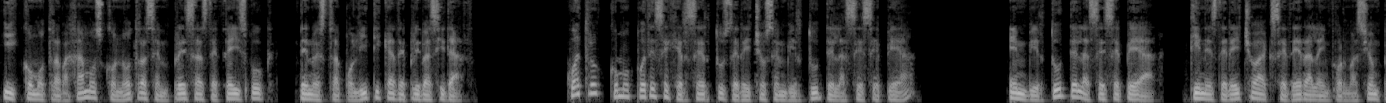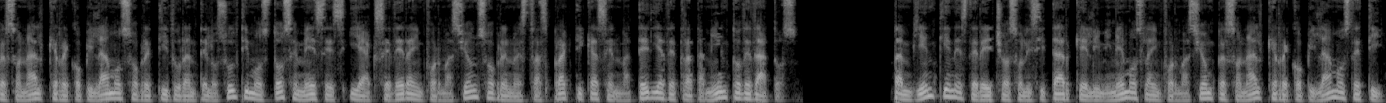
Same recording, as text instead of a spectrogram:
y cómo trabajamos con otras empresas de Facebook, de nuestra política de privacidad. 4. ¿Cómo puedes ejercer tus derechos en virtud de la CCPA? En virtud de la CCPA, tienes derecho a acceder a la información personal que recopilamos sobre ti durante los últimos 12 meses y a acceder a información sobre nuestras prácticas en materia de tratamiento de datos. También tienes derecho a solicitar que eliminemos la información personal que recopilamos de ti.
